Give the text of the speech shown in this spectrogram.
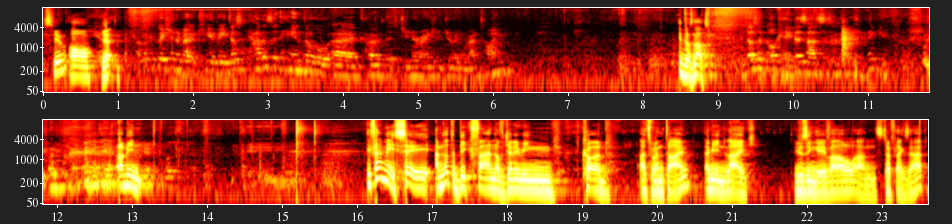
still? Or, yeah? I've got a question about QB. Does, how does it handle uh, code that's generated during runtime? It does not. It doesn't? Okay, that's answers the question. Thank you. I mean, if I may say, I'm not a big fan of generating code at runtime. I mean, like using eval and stuff like that.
